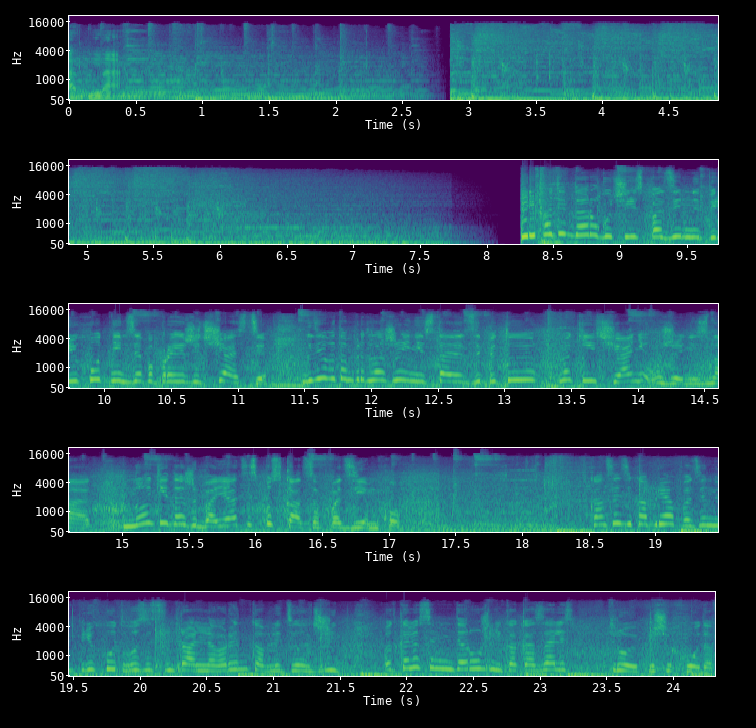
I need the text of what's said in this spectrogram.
одна. Дорогу через подземный переход нельзя по проезжей части. Где в этом предложении ставят запятую, но киевчане уже не знают. Многие даже боятся спускаться в подземку. В конце декабря в подземный переход возле центрального рынка влетел джип. Под колесами внедорожника оказались трое пешеходов.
